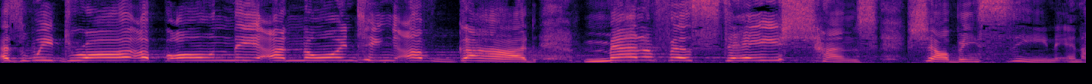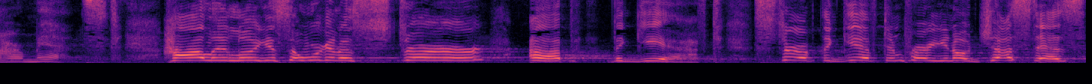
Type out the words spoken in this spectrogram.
as we draw upon the anointing of God, manifestations shall be seen in our midst. Hallelujah. So we're going to stir up the gift. Stir up the gift in prayer. You know, just as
